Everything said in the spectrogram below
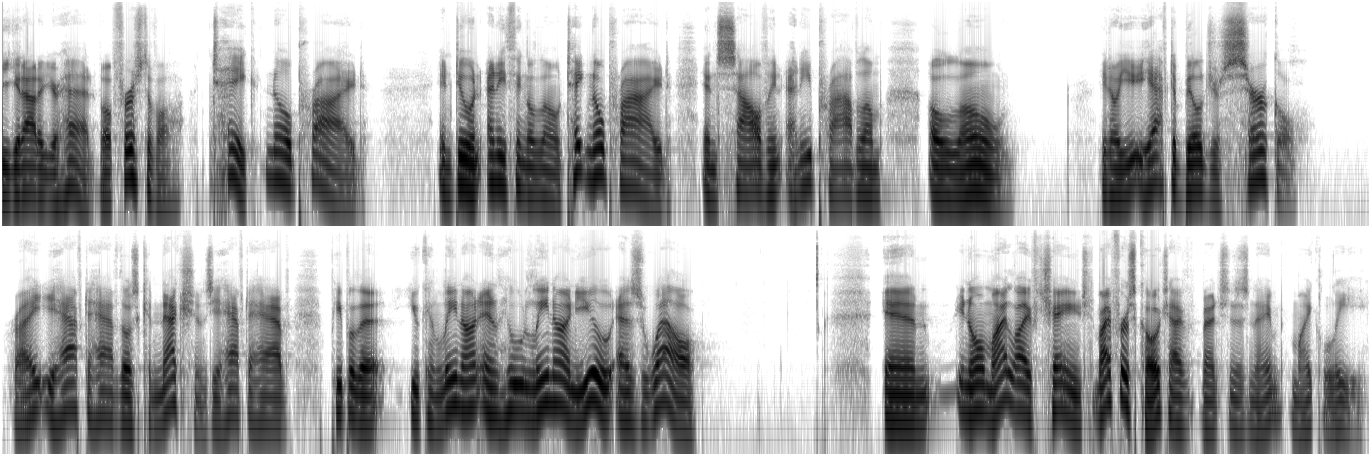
you get out of your head? Well, first of all, take no pride in doing anything alone. Take no pride in solving any problem alone. You know, you, you have to build your circle, right? You have to have those connections. You have to have people that you can lean on and who lean on you as well. And, you know, my life changed. My first coach, I've mentioned his name, Mike Lee.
